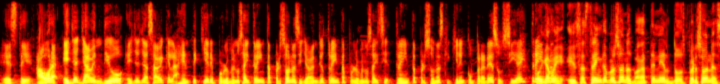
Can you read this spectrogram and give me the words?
Este, ahora, ella ya vendió, ella ya sabe que la gente quiere, por lo menos hay 30 personas, y ya vendió 30, por lo menos hay cie- 30 personas que quieren comprar eso. Si hay 30... Óigame, esas 30 personas van a tener dos personas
